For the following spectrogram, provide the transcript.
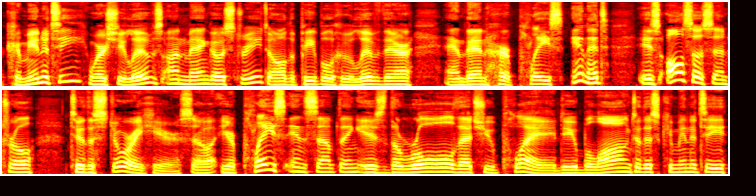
community where she lives on Mango Street, all the people who live there, and then her place in it is also central to the story here. So, your place in something is the role that you play. Do you belong to this community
